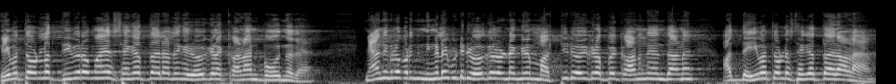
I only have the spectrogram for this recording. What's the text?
ദൈവത്തോടുള്ള തീവ്രമായ സ്നേഹത്താലാണ് നിങ്ങൾ രോഗികളെ കാണാൻ പോകുന്നത്. ഞാൻ നിങ്ങളെ പറഞ്ഞു നിങ്ങളെ വീട്ടിൽ രോഗികളുണ്ടെങ്കിലും മറ്റു രോഗികളെ പോയി കാണുന്നത് എന്താണ്? അത് ദൈവത്തോടുള്ള സ്നേഹത്താലാണ്.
